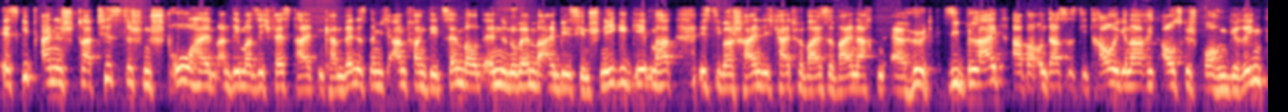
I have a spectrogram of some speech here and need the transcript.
Es gibt einen statistischen Strohhalm, an dem man sich festhalten kann. Wenn es nämlich Anfang Dezember und Ende November ein bisschen Schnee gegeben hat, ist die Wahrscheinlichkeit für weiße Weihnachten erhöht. Sie bleibt aber, und das ist die traurige Nachricht, ausgesprochen gering.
